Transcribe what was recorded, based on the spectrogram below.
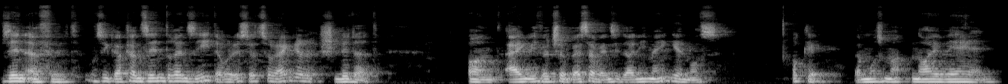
Sinn erfüllt, wo sie gar keinen Sinn drin sieht, aber ist jetzt so reingeschlittert. Und eigentlich wird schon besser, wenn sie da nicht mehr hingehen muss. Okay, dann muss man neu wählen.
